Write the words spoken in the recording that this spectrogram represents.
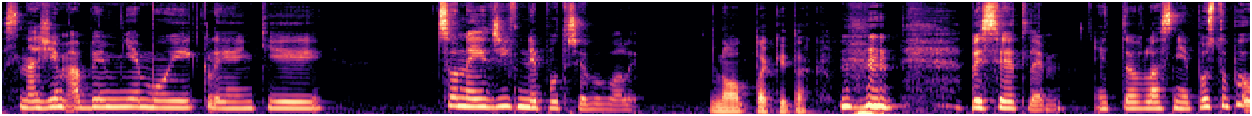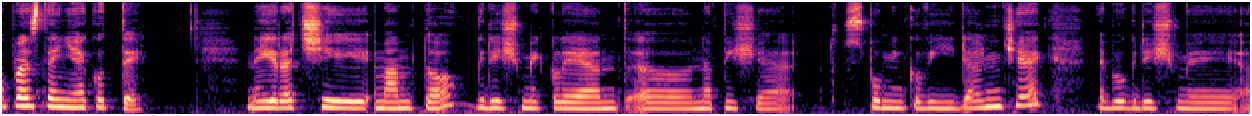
snažím, aby mě moji klienti co nejdřív nepotřebovali. No, taky tak. Vysvětlím. Je to vlastně postupu úplně stejně jako ty. Nejradši mám to, když mi klient uh, napíše vzpomínkový jídelníček, nebo když mi uh,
